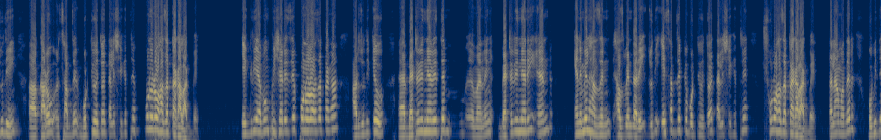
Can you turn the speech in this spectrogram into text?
যদি কারও সাবজেক্ট ভর্তি হতে হয়, তাহলে সেক্ষেত্রে পনেরো হাজার টাকা লাগবে। এগ্রি এবং ফিশারিজে পনেরো হাজার টাকা, আর যদি কেউ ভেটেরিনারিতে মানে ভেটেরিনারি অ্যান্ড অ্যানিমেল হাজবেন্ডারি যদি এই সাবজেক্টে ভর্তি হতে হয়, তাহলে সেক্ষেত্রে ষোলো হাজার টাকা রাখবে তাহলে আমাদের হবিতে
